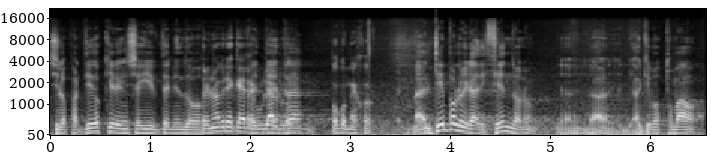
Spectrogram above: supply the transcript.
Si los partidos quieren seguir teniendo... Pero no habría que regularlo un poco mejor. El tiempo lo irá diciendo, ¿no? Aquí hemos tomado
